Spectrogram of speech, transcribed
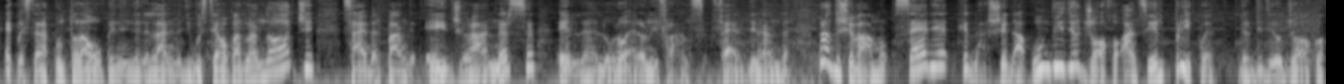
e questa era appunto la opening dell'anime di cui stiamo parlando oggi, Cyberpunk Age Runners e l- loro erano i Franz Ferdinand. Però dicevamo serie che nasce da un videogioco, anzi è il prequel del videogioco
